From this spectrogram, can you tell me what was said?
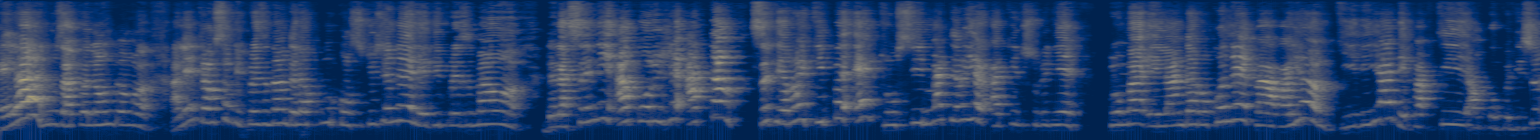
Et là, nous appelons donc à l'intention du président de la Cour constitutionnelle et du président de la CENI à corriger à temps cette erreur qui peut être aussi matérielle, a-t-il souligné. Thomas Elanda reconnaît par ailleurs qu'il y a des partis en compétition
